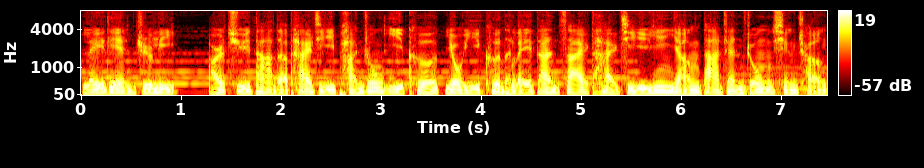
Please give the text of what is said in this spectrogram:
雷电之力。而巨大的太极盘中，一颗又一颗的雷丹在太极阴阳大阵中形成。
